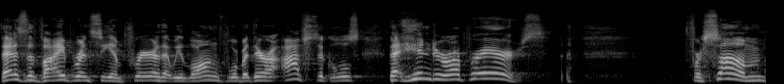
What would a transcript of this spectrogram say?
That is the vibrancy and prayer that we long for, but there are obstacles that hinder our prayers. For some,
